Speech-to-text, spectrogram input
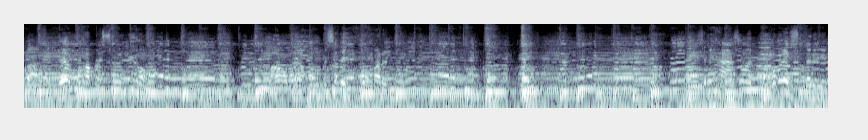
pääsee. Helppo päässyt Iho. Laulaja hommissa liikkuu paremmin. Sehän soittako Westerin.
